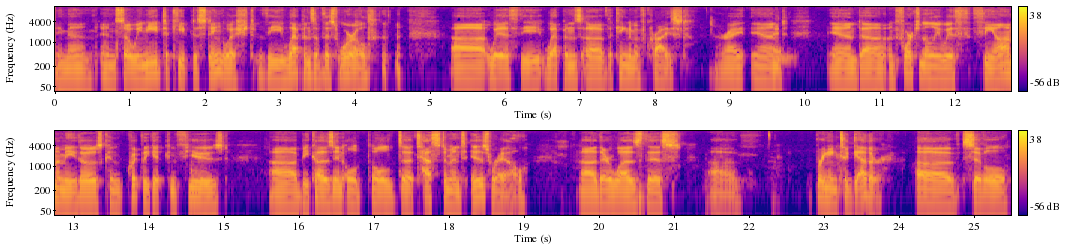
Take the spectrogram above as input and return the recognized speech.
Amen. And so we need to keep distinguished the weapons of this world uh, with the weapons of the kingdom of Christ. All right. And right. and uh, unfortunately, with theonomy, those can quickly get confused uh, because in Old Old uh, Testament Israel, uh, there was this uh, bringing together of civil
